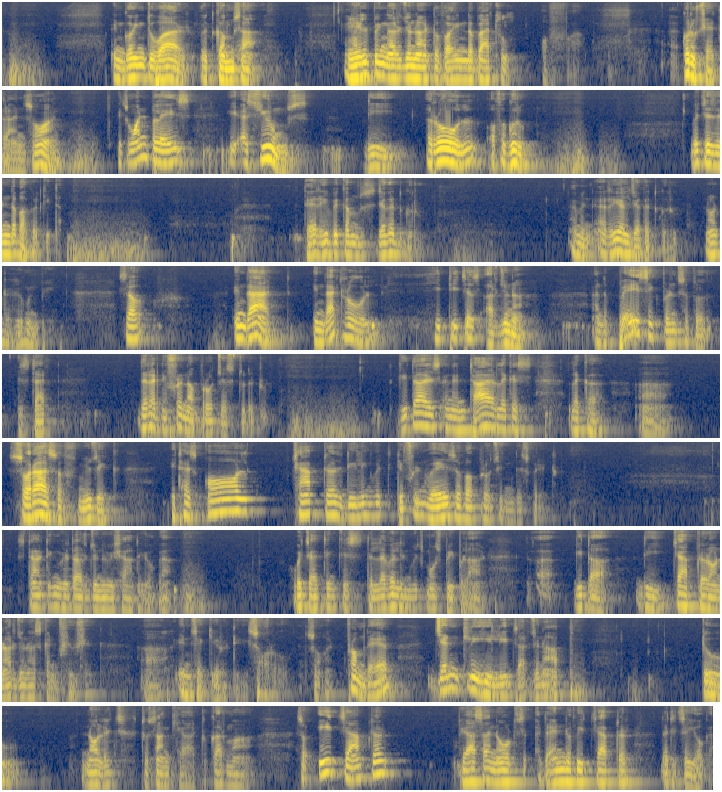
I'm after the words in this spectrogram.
and going to war with Kamsa and helping Arjuna to find the battle of uh, Kurukshetra and so on. It's one place he assumes the role of a guru, which is in the Bhagavad Gita. There he becomes Jagat Guru. I mean, a real Jagat Guru, not a human being. So, in that, in that role, he teaches Arjuna, and the basic principle is that there are different approaches to the truth. Gita is an entire like a like a uh, swaras of music. It has all chapters dealing with different ways of approaching the spirit. Starting with Arjuna Vishada Yoga, which I think is the level in which most people are. Uh, Gita, the chapter on Arjuna's confusion, uh, insecurity, sorrow, and so on. From there, gently he leads Arjuna up to knowledge, to Sankhya, to karma. So each chapter, Vyasa notes at the end of each chapter that it's a yoga.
